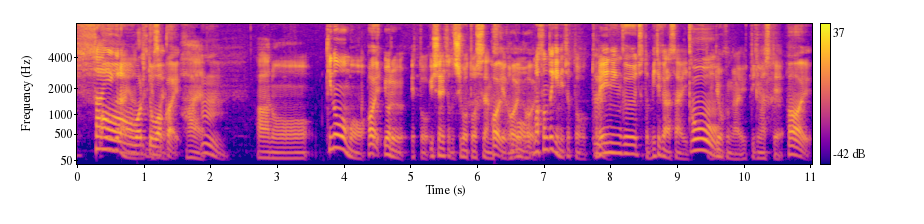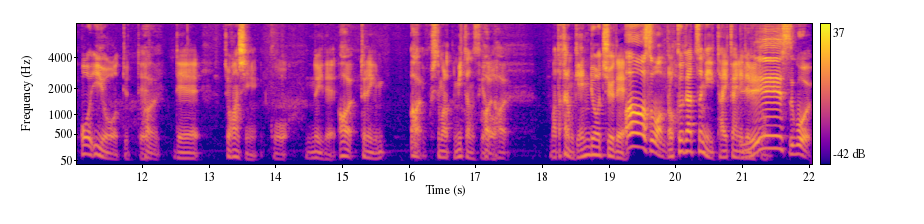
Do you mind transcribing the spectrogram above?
歳ぐらいなんです割と若い。はい、うん。あのー昨日もはい。夜、えっと、一緒にちょっと仕事をしてたんですけども、まあ、その時にちょっとトレーニングちょっと見てくださいって、りょうくんが言ってきまして、はい。おいいよって言って、はい。で上半身こう脱いで、はい。トレーニンはグしてもらって見たんですけど、はいはい。また彼も減量中でああそうなんだ。6月に大会に出ると、ええー、すごい。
